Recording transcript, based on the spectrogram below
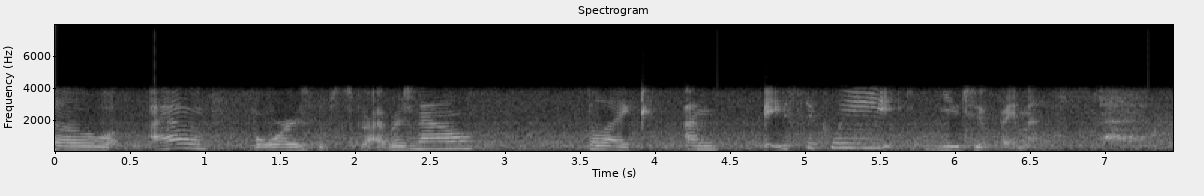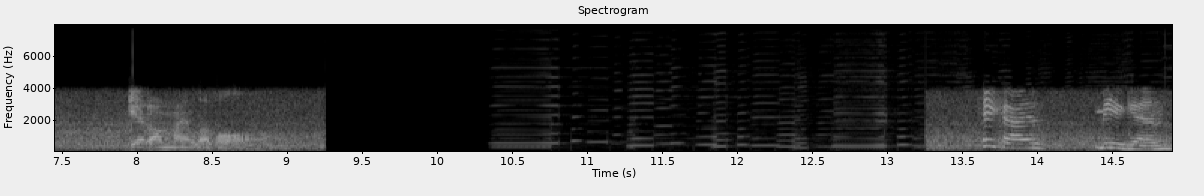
So I have four subscribers now, so like I'm basically YouTube famous. Get on my level. Hey guys, me again.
